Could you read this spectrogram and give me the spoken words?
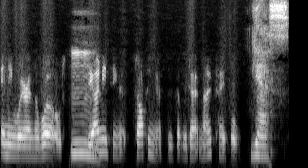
anywhere in the world. Mm. The only thing that's stopping us is that we don't know people. Yes.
